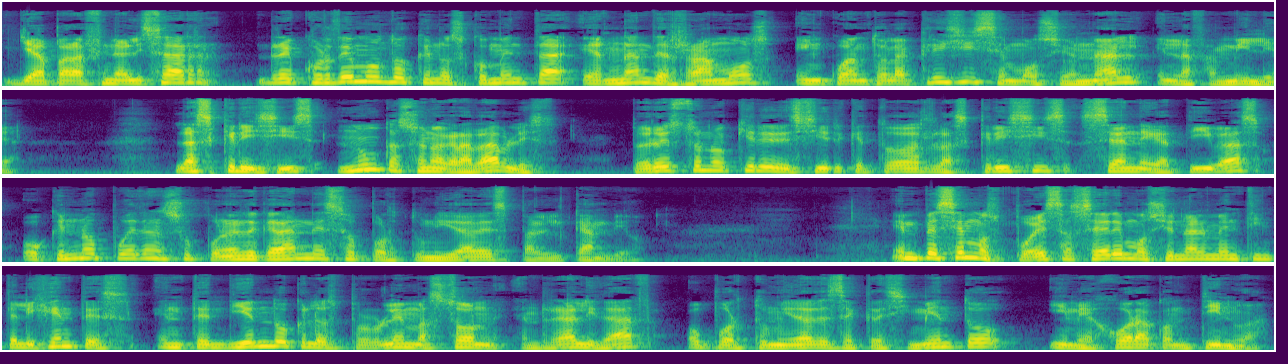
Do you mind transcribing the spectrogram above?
ya para finalizar, recordemos lo que nos comenta Hernández Ramos en cuanto a la crisis emocional en la familia. Las crisis nunca son agradables, pero esto no quiere decir que todas las crisis sean negativas o que no puedan suponer grandes oportunidades para el cambio. Empecemos pues a ser emocionalmente inteligentes, entendiendo que los problemas son, en realidad, oportunidades de crecimiento y mejora continua.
